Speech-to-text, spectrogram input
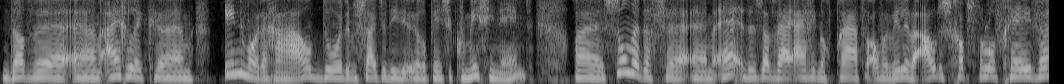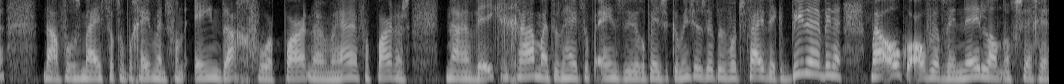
Dat we um, eigenlijk um, in worden gehaald door de besluiten die de Europese Commissie neemt. Uh, zonder dat ze. Um, hè, dus dat wij eigenlijk nog praten over willen we ouderschapsverlof geven. Nou, volgens mij is dat op een gegeven moment van één dag voor, partner, hè, voor partners naar een week gegaan. Maar toen heeft opeens de Europese Commissie gezegd: het wordt vijf weken binnen. binnen. Maar ook over dat we in Nederland nog zeggen:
